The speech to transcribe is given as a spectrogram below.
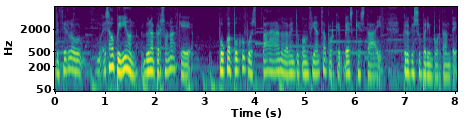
decirlo, esa opinión de una persona que poco a poco pues va ganando también tu confianza porque ves que está ahí. Creo que es súper importante.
